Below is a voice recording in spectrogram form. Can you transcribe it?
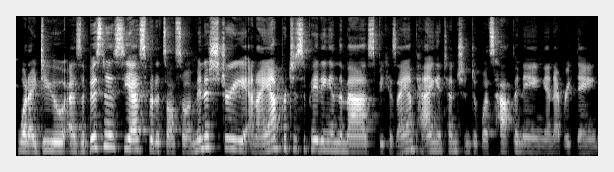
what I do as a business yes but it's also a ministry and I am participating in the mass because I am paying attention to what's happening and everything.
